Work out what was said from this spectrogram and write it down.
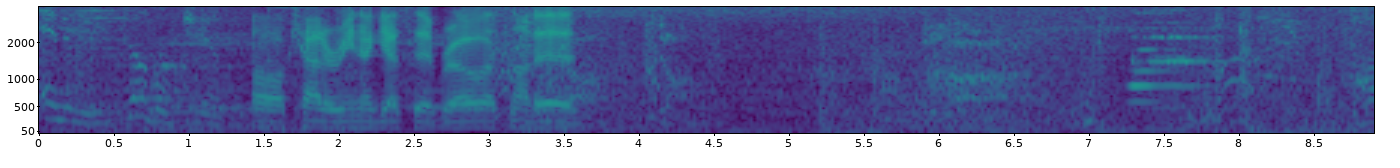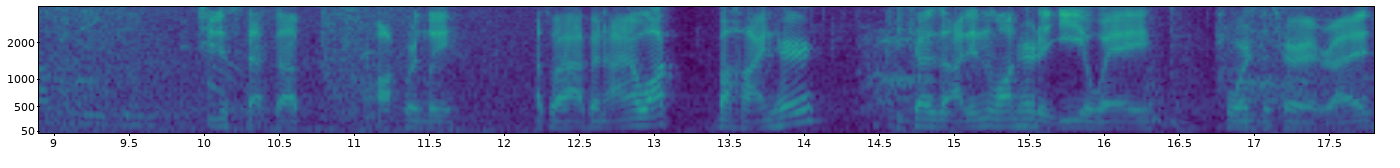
Enemy double kill. Oh, Katarina gets it, bro. That's not it. She just stepped up awkwardly. That's what happened. I walked behind her because I didn't want her to E away towards the turret, right?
